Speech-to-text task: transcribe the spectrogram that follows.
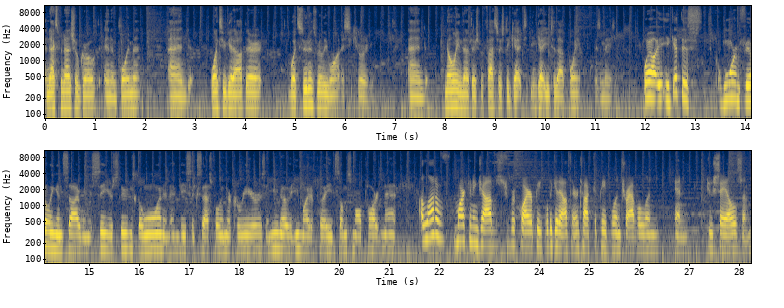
an exponential growth in employment, and once you get out there, what students really want is security. And knowing that there's professors to get, to, get you to that point is amazing. Well, you get this warm feeling inside when you see your students go on and, and be successful in their careers and you know that you might have played some small part in that. A lot of marketing jobs require people to get out there and talk to people and travel and, and do sales. And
